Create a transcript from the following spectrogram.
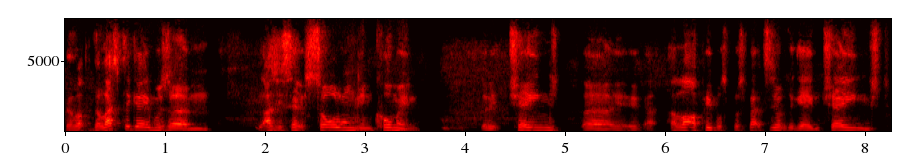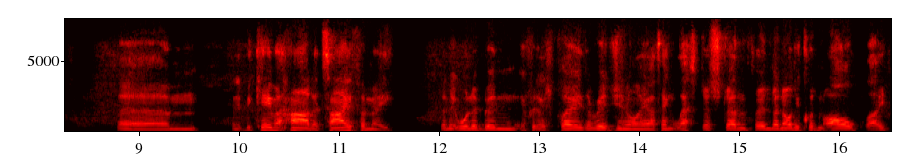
The, the Leicester game was, um, as you was so long in coming that it changed. Uh, it, a lot of people's perspective of the game changed, um, and it became a harder tie for me than it would have been if it was played originally. I think Leicester strengthened. I know they couldn't all play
